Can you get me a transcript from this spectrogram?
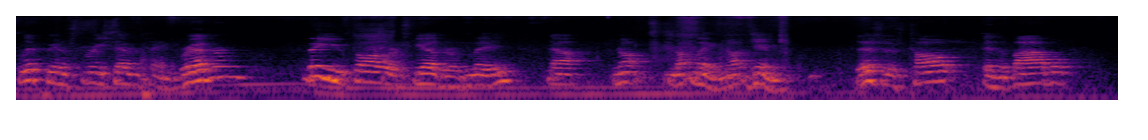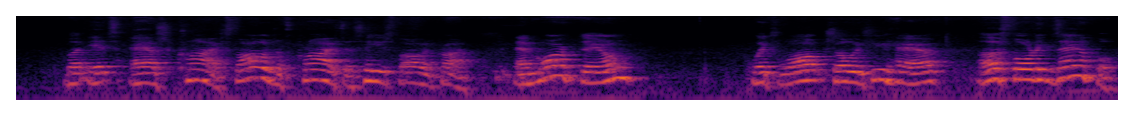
Philippians three seventeen. Brethren, be you followers together of me. Now, not not me, not Jimmy. This is taught in the Bible, but it's as Christ, followers of Christ as he's following Christ. And mark them which walk so as ye have us for an example.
